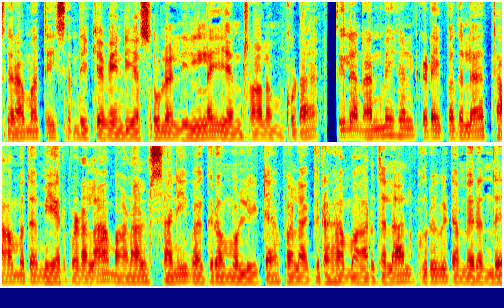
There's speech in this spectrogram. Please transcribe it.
சிரமத்தை சந்திக்க வேண்டிய சூழல் இல்லை என்றாலும் கூட சில நன்மை நன்மைகள் கிடைப்பதில் தாமதம் ஏற்படலாம். ஆனால் சனி வக்ரம் உள்ளிட்ட பல கிரக மாறுதலால் குருவிடமிருந்து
